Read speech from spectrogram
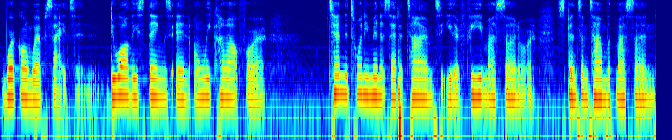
work on websites and do all these things and only come out for 10 to 20 minutes at a time to either feed my son or spend some time with my son.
